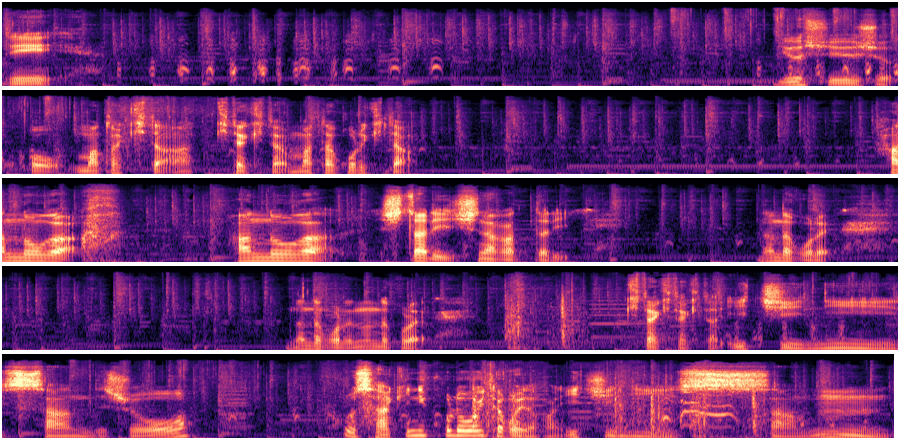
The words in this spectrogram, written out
で、よいしょよいしょ。お、また来た。あ来た来た。またこれ来た。反応が、反応がしたりしなかったり。なんだこれ。なんだこれ、なんだこれ。来た来た来た。1、2、3でしょこれ先にこれ置いた方がいいのかな ?1、2、3。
